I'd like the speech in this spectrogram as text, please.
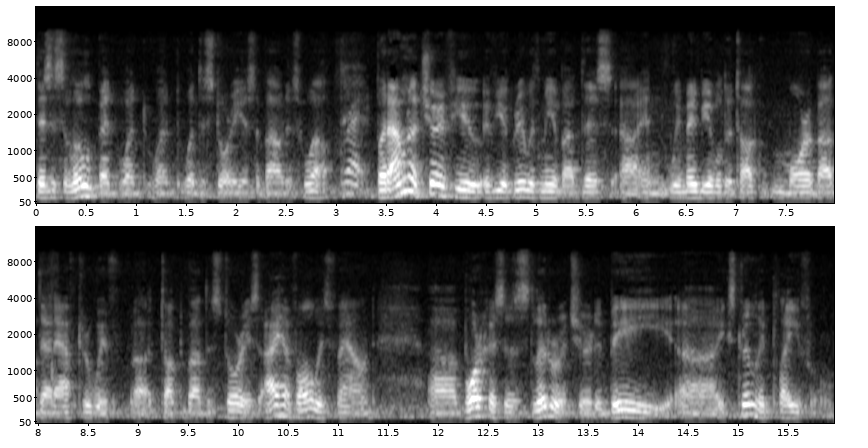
this is a little bit what, what, what the story is about as well. Right. But I'm not sure if you if you agree with me about this, uh, and we may be able to talk more about that after we've uh, talked about the stories. I have always found uh, Borges's literature to be uh, extremely playful.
